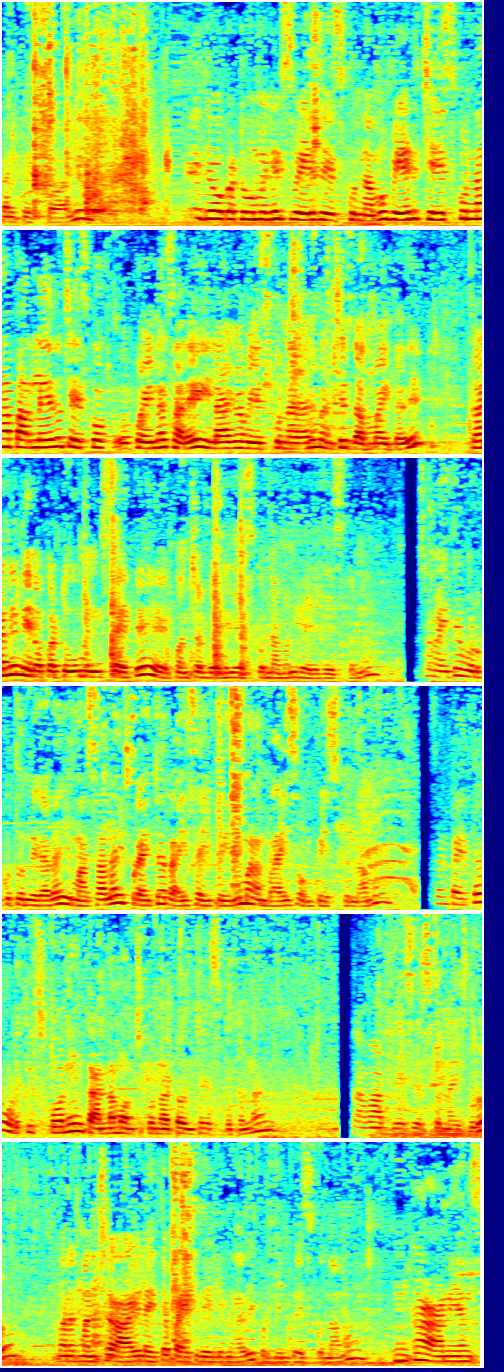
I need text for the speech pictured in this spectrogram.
కలిపేసుకోవాలి. ఇది ఒక టూ మినిట్స్ వేడి చేసుకున్నాము వేడి చేసుకున్నా పర్లేదు చేసుకోకపోయినా సరే ఇలాగా వేసుకున్నా గానీ మంచి దమ్ అవుతుంది కానీ నేను ఒక టూ మినిట్స్ అయితే కొంచెం వేడి చేసుకుందామని వేడి చేస్తున్నా. కొంచెం అయితే ఉడుకుతుంది కదా ఈ మసాలా. ఇప్పుడైతే రైస్ అయిపోయింది. మనం రైస్ వంపేసుకుందాము. ప్రజెంట్ అయితే ఉడికించుకొని ఇంకా అన్నం వంచుకున్నట్టు వంచేసుకుంటున్నా. తవా ఆఫ్ ఇప్పుడు మనకు మంచిగా ఆయిల్ అయితే పైకి తేలింది కదా ఇప్పుడు దింపేసుకుందాము. ఇంకా ఆనియన్స్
